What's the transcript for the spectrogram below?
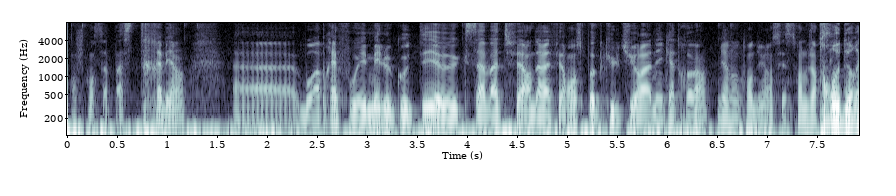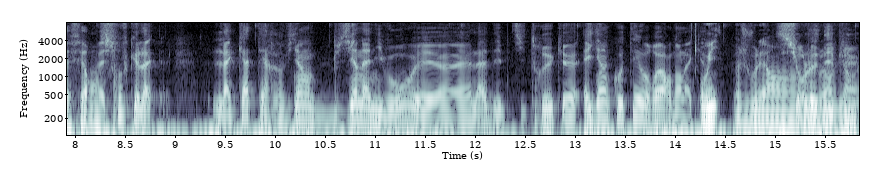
Franchement, ça passe très bien. Euh, bon, après, faut aimer le côté euh, que ça va te faire des références pop culture années 80, bien entendu. hein, c'est Stranger Things. Trop de Bah, références. je trouve que la, la 4, elle revient bien à niveau et euh, elle a des petits trucs. et il y a un côté horreur dans la 4. Oui, je voulais en Sur le en début, ouais.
